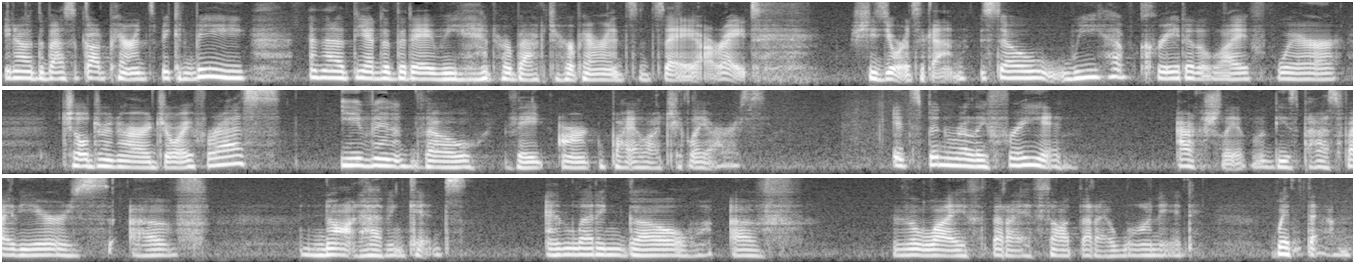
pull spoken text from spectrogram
you know, the best godparents we can be. And then at the end of the day, we hand her back to her parents and say, all right, she's yours again. So we have created a life where children are a joy for us, even though they aren't biologically ours. It's been really freeing, actually, these past five years of not having kids and letting go of the life that I thought that I wanted with them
